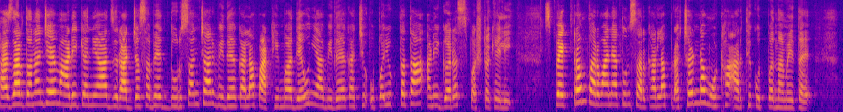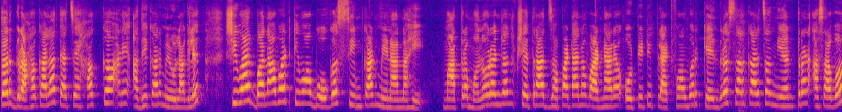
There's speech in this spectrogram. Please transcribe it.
खासदार धनंजय महाडिक यांनी आज राज्यसभेत दूरसंचार विधेयकाला पाठिंबा देऊन या विधेयकाची उपयुक्तता आणि गरज स्पष्ट केली. स्पेक्ट्रम परवान्यातून सरकारला प्रचंड मोठं आर्थिक उत्पन्न मिळत आहे तर ग्राहकाला त्याचे हक्क आणि अधिकार मिळू लागलेत शिवाय बनावट किंवा बोगस सिम कार्ड मिळणार नाही. मात्र मनोरंजन क्षेत्रात झपाट्यानं वाढणाऱ्या ओ टी टी प्लॅटफॉर्मवर केंद्र सरकारचं नियंत्रण असावं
